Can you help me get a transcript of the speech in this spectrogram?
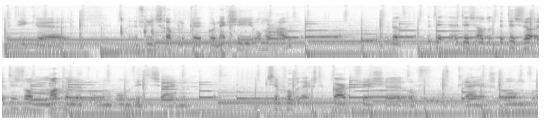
met wie ik eh, een vriendschappelijke connectie onderhoud. Dat, het, het, is altijd, het, is wel, het is wel makkelijk om, om wit te zijn. Ik zit bijvoorbeeld ergens te karpenvissen of, of ik rij ergens rond of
